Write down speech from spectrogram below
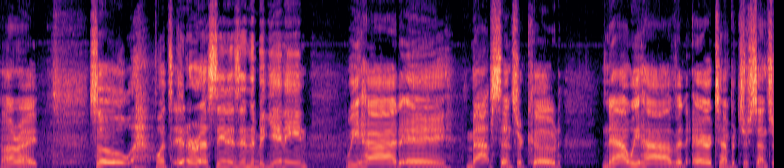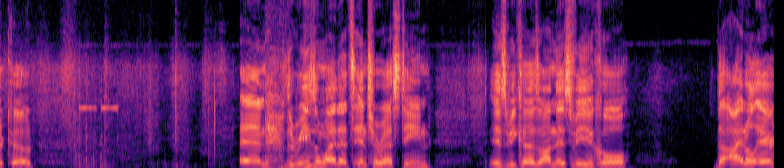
All right. So, what's interesting is in the beginning, we had a map sensor code. Now we have an air temperature sensor code. And the reason why that's interesting is because on this vehicle, the idle air,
